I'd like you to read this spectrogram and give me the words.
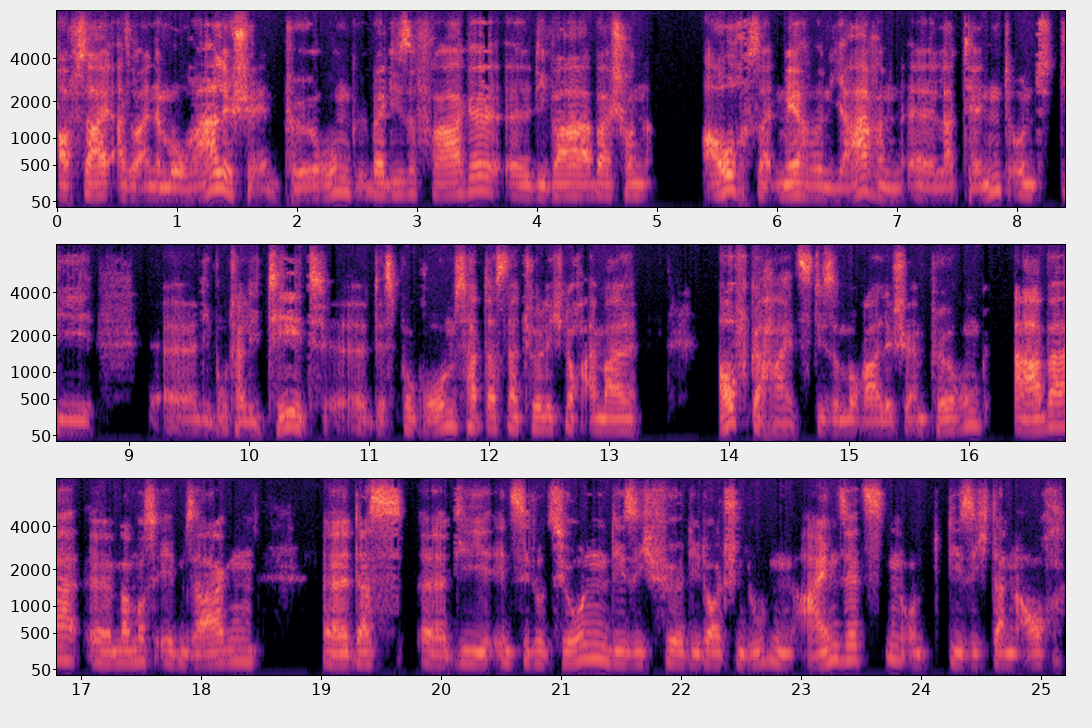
auf also eine moralische Empörung über diese Frage, äh, die war aber schon auch seit mehreren Jahren äh, latent und die äh, die Brutalität äh, des Pogroms hat das natürlich noch einmal aufgeheizt, diese moralische Empörung. Aber äh, man muss eben sagen, dass die Institutionen, die sich für die deutschen Juden einsetzten und die sich dann auch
